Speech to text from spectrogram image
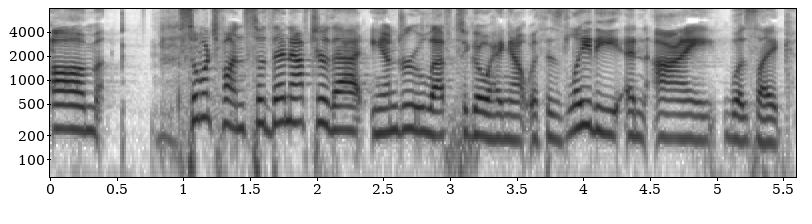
Um, so much fun. So then after that, Andrew left to go hang out with his lady, and I was like,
